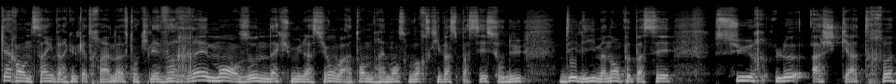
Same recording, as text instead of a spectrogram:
45,89 donc il est vraiment en zone d'accumulation. On va attendre vraiment voir ce qui va se passer sur du daily. Maintenant on peut passer sur le H4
